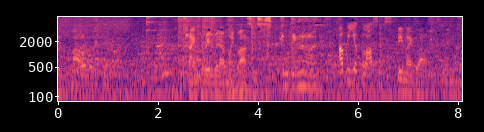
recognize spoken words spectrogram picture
passion fruit flower Trying to read without my glasses. Squinting hard. I'll be your glasses. Be my glasses.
